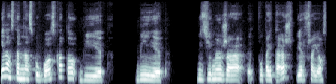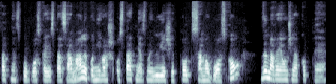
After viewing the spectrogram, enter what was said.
I następna spółgłoska to biep, biep. Widzimy, że tutaj też pierwsza i ostatnia spółgłoska jest ta sama, ale ponieważ ostatnia znajduje się pod samogłoską, wymawiają się jako p,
